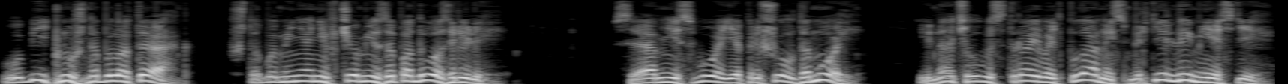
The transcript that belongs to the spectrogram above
Убить нужно было так, чтобы меня ни в чем не заподозрили. Сам не свой, я пришел домой и начал выстраивать планы смертельной мести.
